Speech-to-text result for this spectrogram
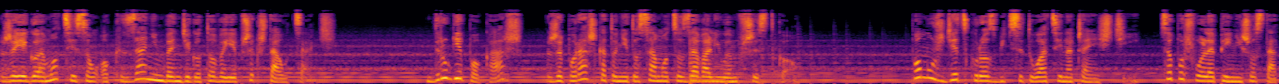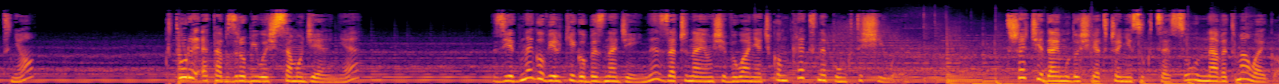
że jego emocje są ok, zanim będzie gotowe je przekształcać. Drugie pokaż, że porażka to nie to samo, co zawaliłem wszystko. Pomóż dziecku rozbić sytuację na części. Co poszło lepiej niż ostatnio? Który etap zrobiłeś samodzielnie? Z jednego wielkiego beznadziejny zaczynają się wyłaniać konkretne punkty siły. Trzecie daj mu doświadczenie sukcesu, nawet małego.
